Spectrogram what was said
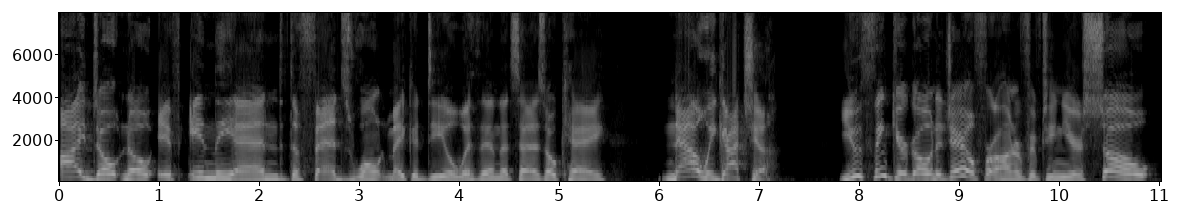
I don't know if in the end the feds won't make a deal with him that says, okay, now we got you. You think you're going to jail for 115 years, so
